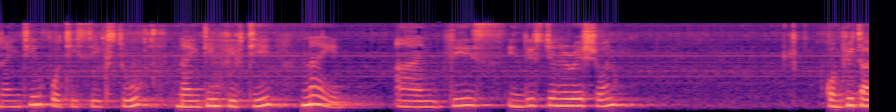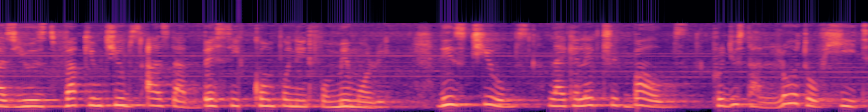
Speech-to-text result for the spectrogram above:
1946 to 1959 and this in this generation computers used vacuum tubes as the basic component for memory. These tubes, like electric bulbs, produced a lot of heat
